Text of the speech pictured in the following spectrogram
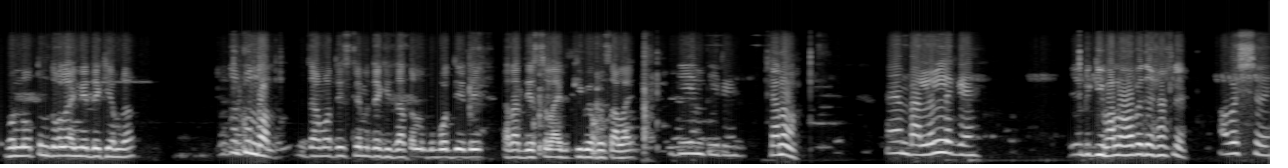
এখন নতুন দল আইনে দেখি আমরা। নতুন কোন দল? জামাত ইসলামে দেখি যাতে মধ্যে ভোট দিয়ে দিই তারা দেশ চালায় কীভাবে চালায়? বিএনপি রে। কেন? হ্যাঁ, ভালো লাগে। বিএনপি কি ভালো হবে দেশ আসলে? অবশ্যই।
